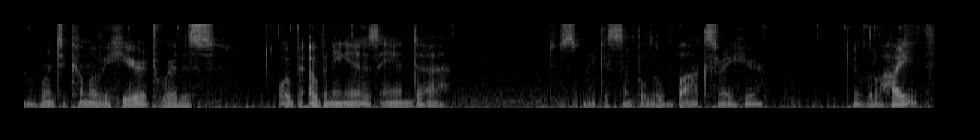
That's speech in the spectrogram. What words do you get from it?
I'm going to come over here to where this op opening is and uh, just make a simple little box right here. Give it a little height.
